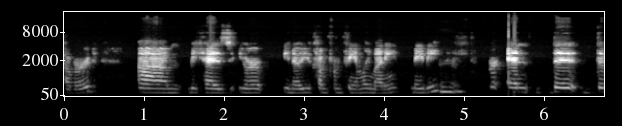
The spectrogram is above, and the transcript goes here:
covered um, because you're, you know, you come from family money, maybe. Mm-hmm and the the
